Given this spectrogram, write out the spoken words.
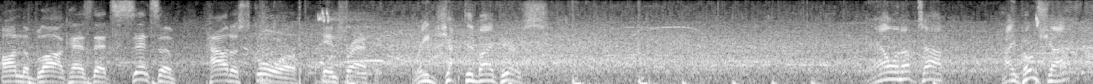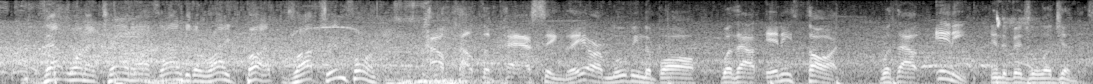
on the block. Has that sense of how to score in traffic. Rejected by Pierce. Allen up top. High post shot. That one a tad offline to the right, but drops in for him. How about the passing? They are moving the ball without any thought, without any individual agendas.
